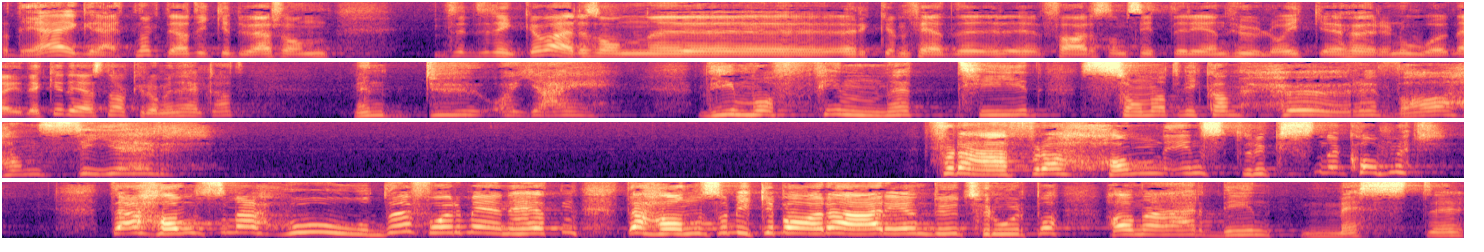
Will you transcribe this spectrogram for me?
Og Det er greit nok, det at ikke du er sånn det trenger ikke å være sånn uh, ørkenfar som sitter i en hule og ikke hører noe. Nei, Det er ikke det jeg snakker om. i det hele tatt. Men du og jeg, vi må finne tid sånn at vi kan høre hva han sier. For det er fra han instruksene kommer. Det er han som er hodet for menigheten. Det er han som ikke bare er en du tror på. Han er din mester.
